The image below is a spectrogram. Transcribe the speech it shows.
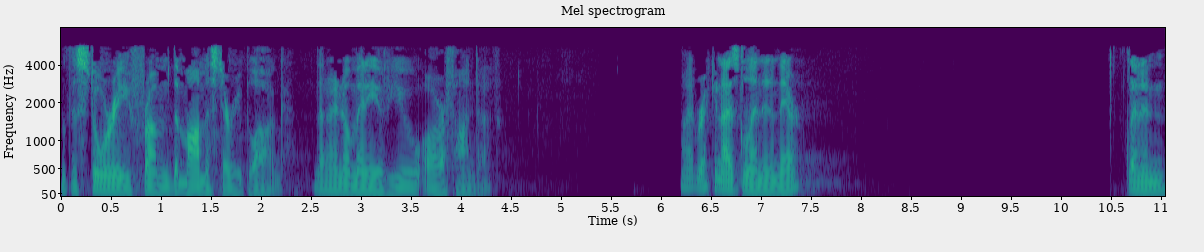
with a story from the Momastery blog that I know many of you are fond of. I recognize Glennon in there. Glennon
